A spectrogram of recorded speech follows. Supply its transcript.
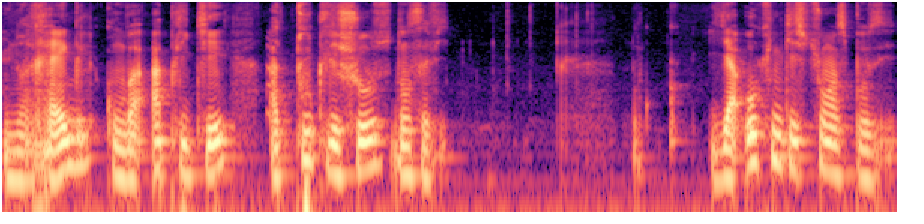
une règle qu'on va appliquer à toutes les choses dans sa vie. Il n'y a aucune question à se poser.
